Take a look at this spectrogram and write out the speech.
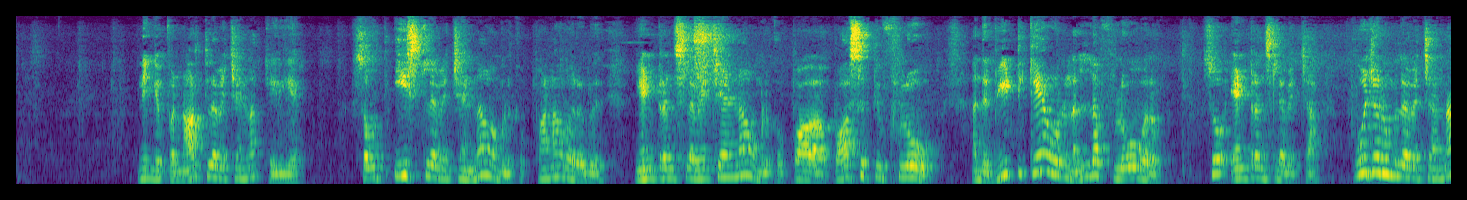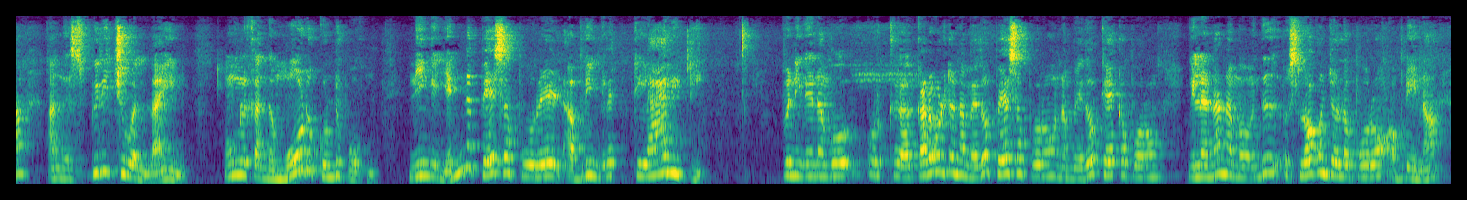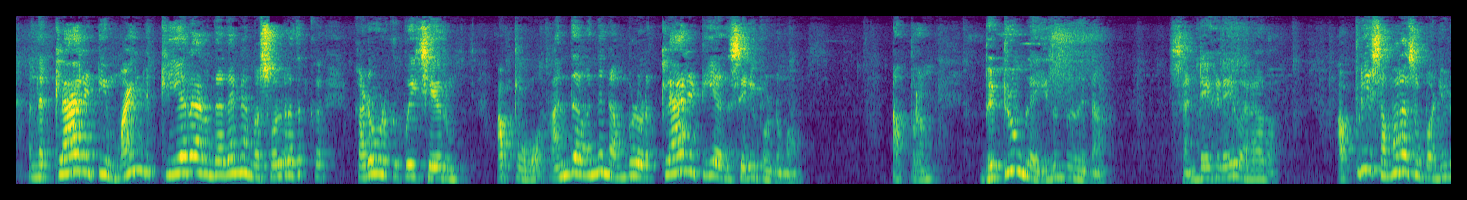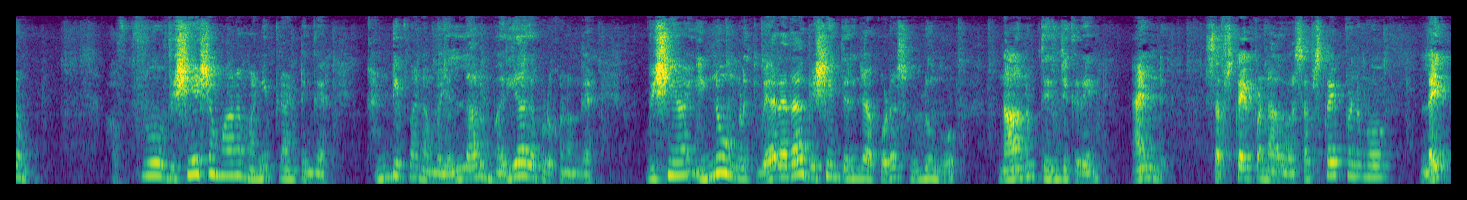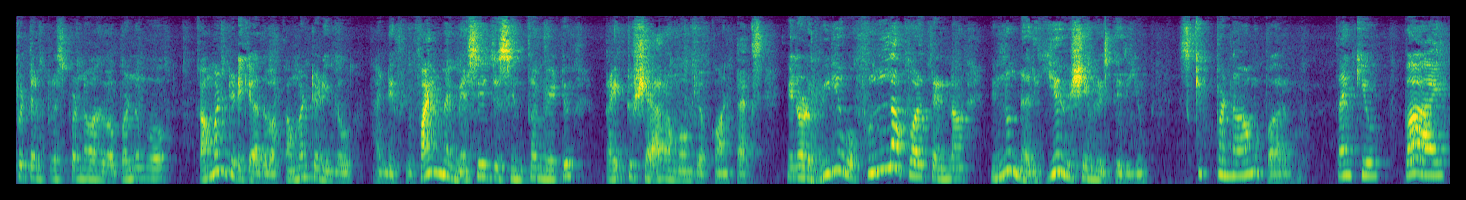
நீங்கள் இப்போ நார்த்தில் வச்சேன்னா கெரியர் சவுத் ஈஸ்டில் வச்சேன்னா உங்களுக்கு பணம் வருது. என்ட்ரன்ஸில் வச்சேன்னா உங்களுக்கு பா பாசிட்டிவ் ஃப்ளோ அந்த வீட்டுக்கே ஒரு நல்ல ஃப்ளோ வரும். ஸோ என்ட்ரன்ஸில் வச்சா. பூஜை ரூமில் வச்சான்னா அந்த ஸ்பிரிச்சுவல் லைன் உங்களுக்கு அந்த மோடு கொண்டு போகும். நீங்கள் என்ன பேச போகிறேன் அப்படிங்கிற கிளாரிட்டி இப்போ நீங்கள் நம்ம ஒரு க கடவுள்கிட்ட நம்ம ஏதோ பேச போகிறோம் நம்ம ஏதோ கேட்க போகிறோம் இல்லைன்னா நம்ம வந்து ஸ்லோகம் சொல்ல போகிறோம் அப்படின்னா அந்த கிளாரிட்டி மைண்ட் கிளியராக இருந்தால் தான் நம்ம சொல்கிறதுக்கு கடவுளுக்கு போய் சேரும். அப்போது அந்த வந்து நம்மளோட கிளாரிட்டியை அது சரி பண்ணுமா? அப்புறம் பெட்ரூமில் இருந்ததுன்னா சண்டைகளே வராதாம். அப்படியே சமரசம் பண்ணிடும். அவ்வளோ விசேஷமான மணி பிளான்ட்டுங்க கண்டிப்பாக நம்ம எல்லாரும் மரியாதை கொடுக்கணுங்க. விஷயம் இன்னும் உங்களுக்கு வேறு ஏதாவது விஷயம் தெரிஞ்சால் கூட சொல்லுங்க. நானும் தெரிஞ்சுக்கிறேன். அண்ட் சப்ஸ்கிரைப் பண்ணாதவ சப்ஸ்கிரைப் பண்ணுங்கோ. லைக் பட்டன் ப்ரெஸ் பண்ணாதவ பண்ணுங்க. கமெண்ட் அடிக்காதவா comment அடிங்கோ. And if you find my messages informative try to share among your contacts என்னோடய வீடியோவை ஃபுல்லாக பார்த்தேன்னா இன்னும் நிறைய விஷயங்கள் தெரியும். ஸ்கிப் பண்ணாமல் பாருங்கள் தேங்க்யூ பாய்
